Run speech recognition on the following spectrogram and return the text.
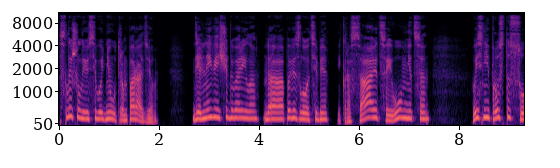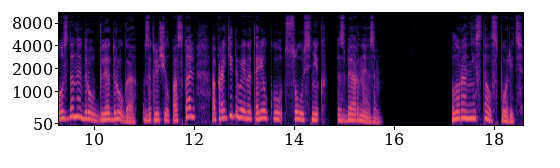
«Слышал ее сегодня утром по радио. Дельные вещи говорила. Да, повезло тебе. И красавица, и умница. Вы с ней просто созданы друг для друга», — заключил Паскаль, опрокидывая на тарелку соусник с биарнезом. Лоран не стал спорить.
